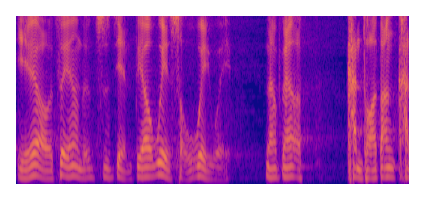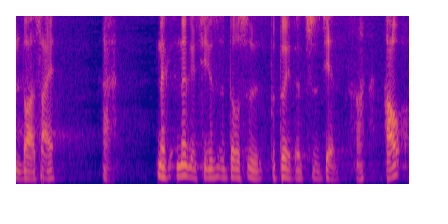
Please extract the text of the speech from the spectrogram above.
也要有这样的知见，不要畏首畏尾。那不要看多少当看多塞啊，那个那个其实都是不对的知见啊。好，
